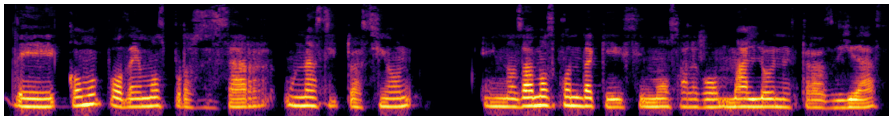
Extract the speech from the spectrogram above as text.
de cómo podemos procesar una situación y nos damos cuenta que hicimos algo malo en nuestras vidas,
